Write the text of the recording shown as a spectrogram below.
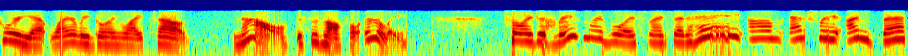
tour yet. Why are we going lights out now? This is awful early. So I just raised my voice and I said, "Hey, um actually I'm back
